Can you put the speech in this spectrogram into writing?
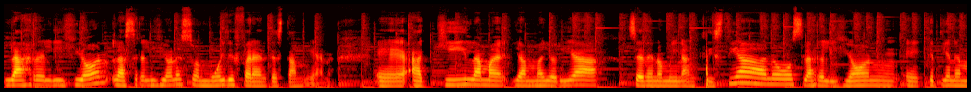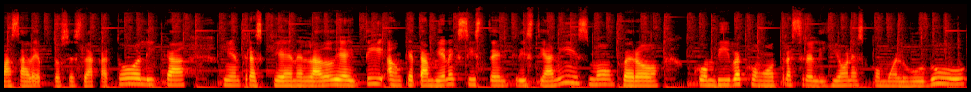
la religión, las religiones son muy diferentes también. Eh, aquí la, mayoría se denominan cristianos, la religión eh, que tiene más adeptos es la católica, mientras que en el lado de Haití, aunque también existe el cristianismo, pero convive con otras religiones como el vudú,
